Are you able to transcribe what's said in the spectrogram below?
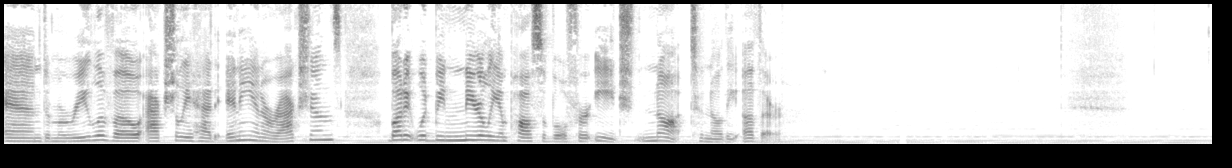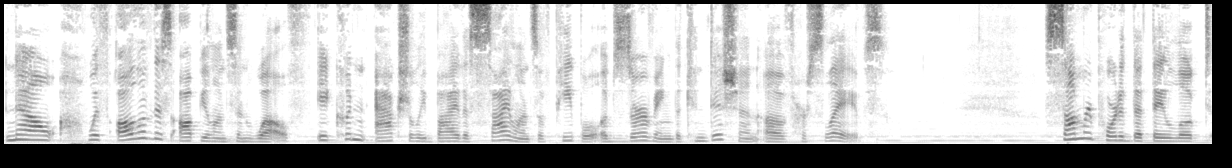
and Marie Laveau actually had any interactions, but it would be nearly impossible for each not to know the other. Now, with all of this opulence and wealth, it couldn't actually buy the silence of people observing the condition of her slaves. Some reported that they looked,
